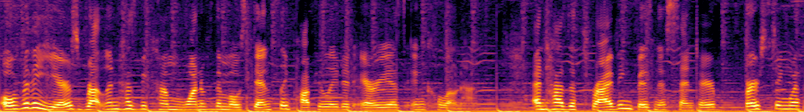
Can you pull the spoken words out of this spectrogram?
Over the years, Rutland has become one of the most densely populated areas in Kelowna and has a thriving business center bursting with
